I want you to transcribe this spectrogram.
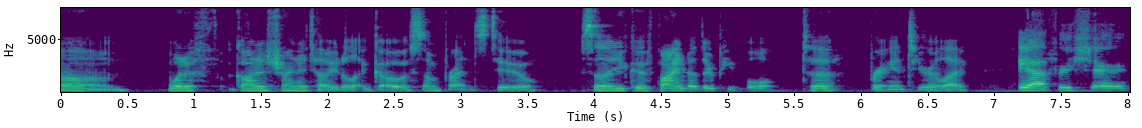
um, what if God is trying to tell you to let go of some friends too, so that you could find other people to bring into your life. Yeah, for sure.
